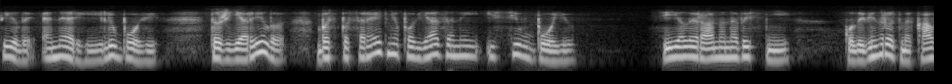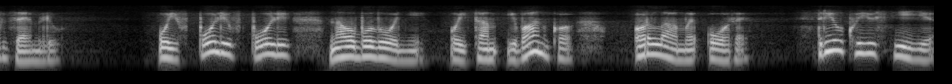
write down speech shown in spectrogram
сили, енергії, любові, тож Ярило безпосередньо пов'язаний із сівбою. Сіяли рано навесні коли він розмикав землю. Ой в полі, в полі, на оболоні, ой там Іванко орлами оре, стрілкою сіє,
